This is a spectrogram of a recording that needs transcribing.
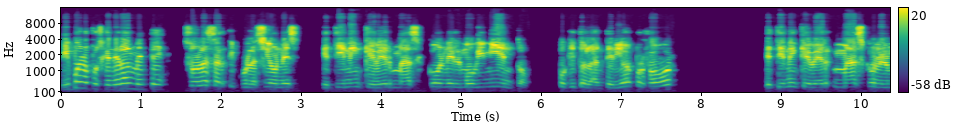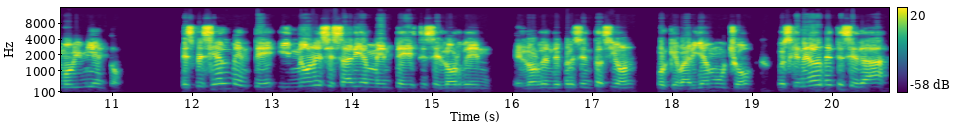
Y bueno, pues generalmente son las articulaciones que tienen que ver más con el movimiento. Un poquito la anterior, por favor. Que tienen que ver más con el movimiento. Especialmente, y no necesariamente este es el orden, el orden de presentación, porque varía mucho, pues generalmente se da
